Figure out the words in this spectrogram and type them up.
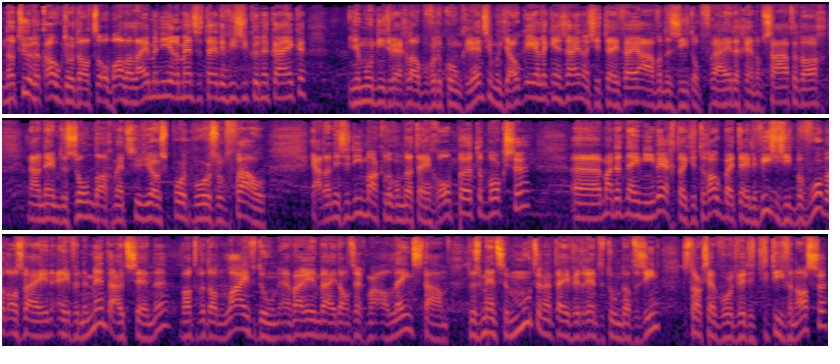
Natuurlijk ook doordat op allerlei manieren mensen televisie kunnen kijken. Je moet niet weglopen voor de concurrentie, moet je ook eerlijk in zijn. Als je tv-avonden ziet op vrijdag en op zaterdag... nou neem de zondag met Studio Sport zoekt vrouw... ja, dan is het niet makkelijk om daar tegenop eh, te boksen. Eh, maar dat neemt niet weg dat je het er ook bij televisie ziet. Bijvoorbeeld als wij een evenement uitzenden, wat we dan live doen... en waarin wij dan zeg maar alleen staan. Dus mensen moeten naar TV Drenthe toe om dat te zien. Straks hebben we bijvoorbeeld weer de TT van Assen.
